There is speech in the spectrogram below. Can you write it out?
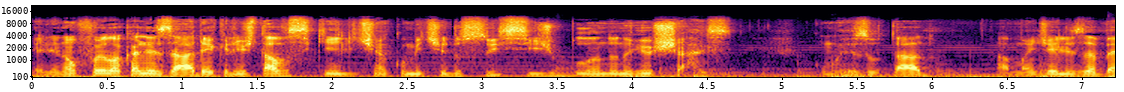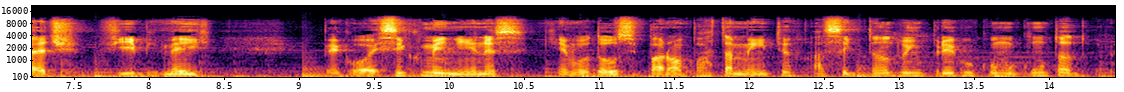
Ele não foi localizado e acreditava-se que ele tinha cometido suicídio pulando no rio Charles. Como resultado, a mãe de Elizabeth, Phoebe May, pegou as cinco meninas e mudou-se para um apartamento, aceitando o emprego como contadora.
